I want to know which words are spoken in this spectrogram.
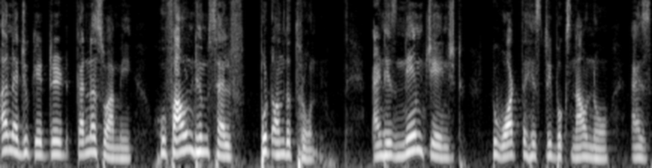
uneducated Kannaswamy who found himself put on the throne. And his name changed to what the history books now know as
